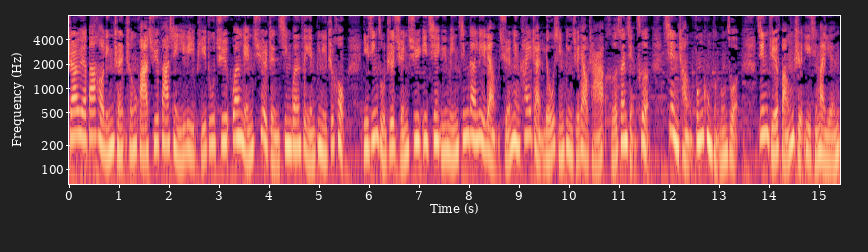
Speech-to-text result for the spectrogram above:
十二月八号凌晨，成华区发现一例郫都区关联确诊新冠肺炎病例之后，已经组织全区一千余名精干力量全面开展流行病学调查、核酸检测、现场封控等工作，坚决防止疫情蔓延，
